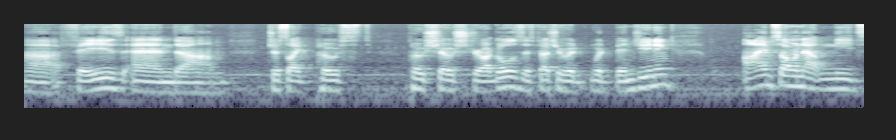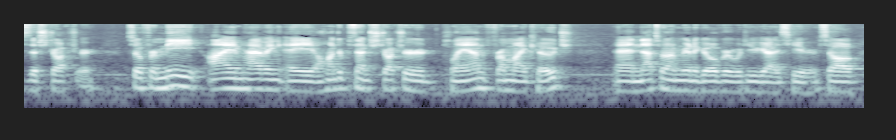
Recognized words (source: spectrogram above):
uh, phase and um, just like post post show struggles, especially with, with binge eating, I'm someone that needs the structure. So for me, I am having a 100% structured plan from my coach, and that's what I'm going to go over with you guys here. So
